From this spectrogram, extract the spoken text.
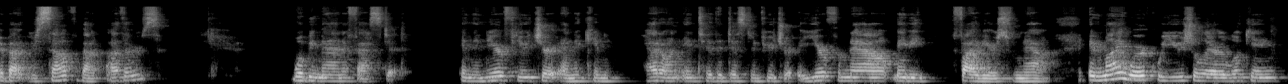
about yourself, about others, will be manifested in the near future, and it can head on into the distant future, a year from now, maybe five years from now. In my work, we usually are looking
